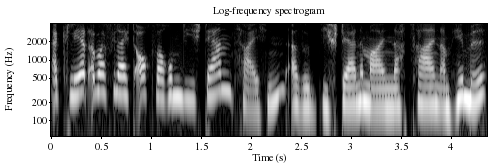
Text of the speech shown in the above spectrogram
Erklärt aber vielleicht auch, warum die Sternenzeichen, also die Sterne malen nach Zahlen am Himmel,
